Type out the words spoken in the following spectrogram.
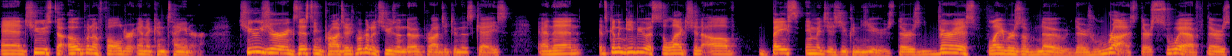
and choose to open a folder in a container. Choose your existing project. We're going to choose a node project in this case. And then it's going to give you a selection of base images you can use. There's various flavors of Node. There's Rust, there's Swift, there's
